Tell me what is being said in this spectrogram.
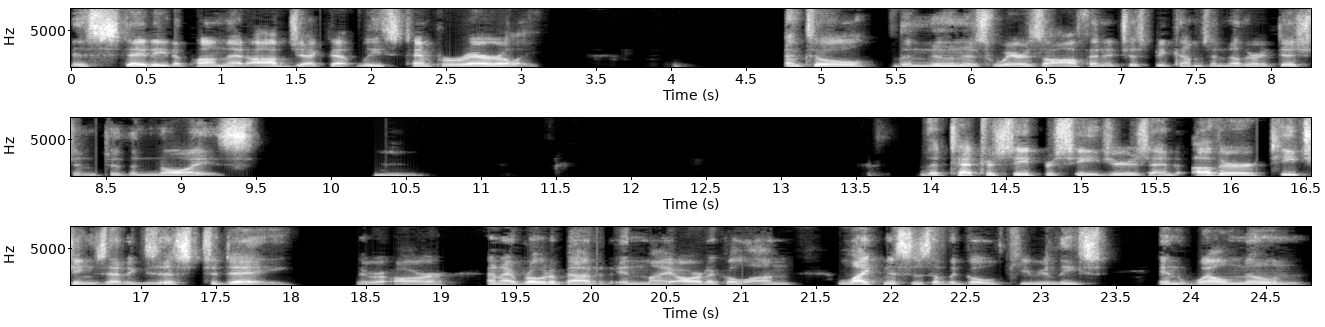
is steadied upon that object, at least temporarily, until the newness wears off and it just becomes another addition to the noise. Hmm. the tetraseed procedures and other teachings that exist today, there are, and I wrote about it in my article on likenesses of the gold key release in well-known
